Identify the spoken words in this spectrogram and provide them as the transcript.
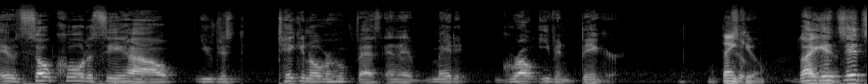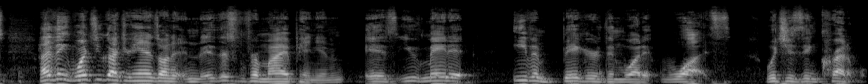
it was so cool to see how you've just taken over Hoop Fest and it made it grow even bigger. Thank you. Like it's it's. I think once you got your hands on it, and this is from my opinion, is you've made it even bigger than what it was, which is incredible.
